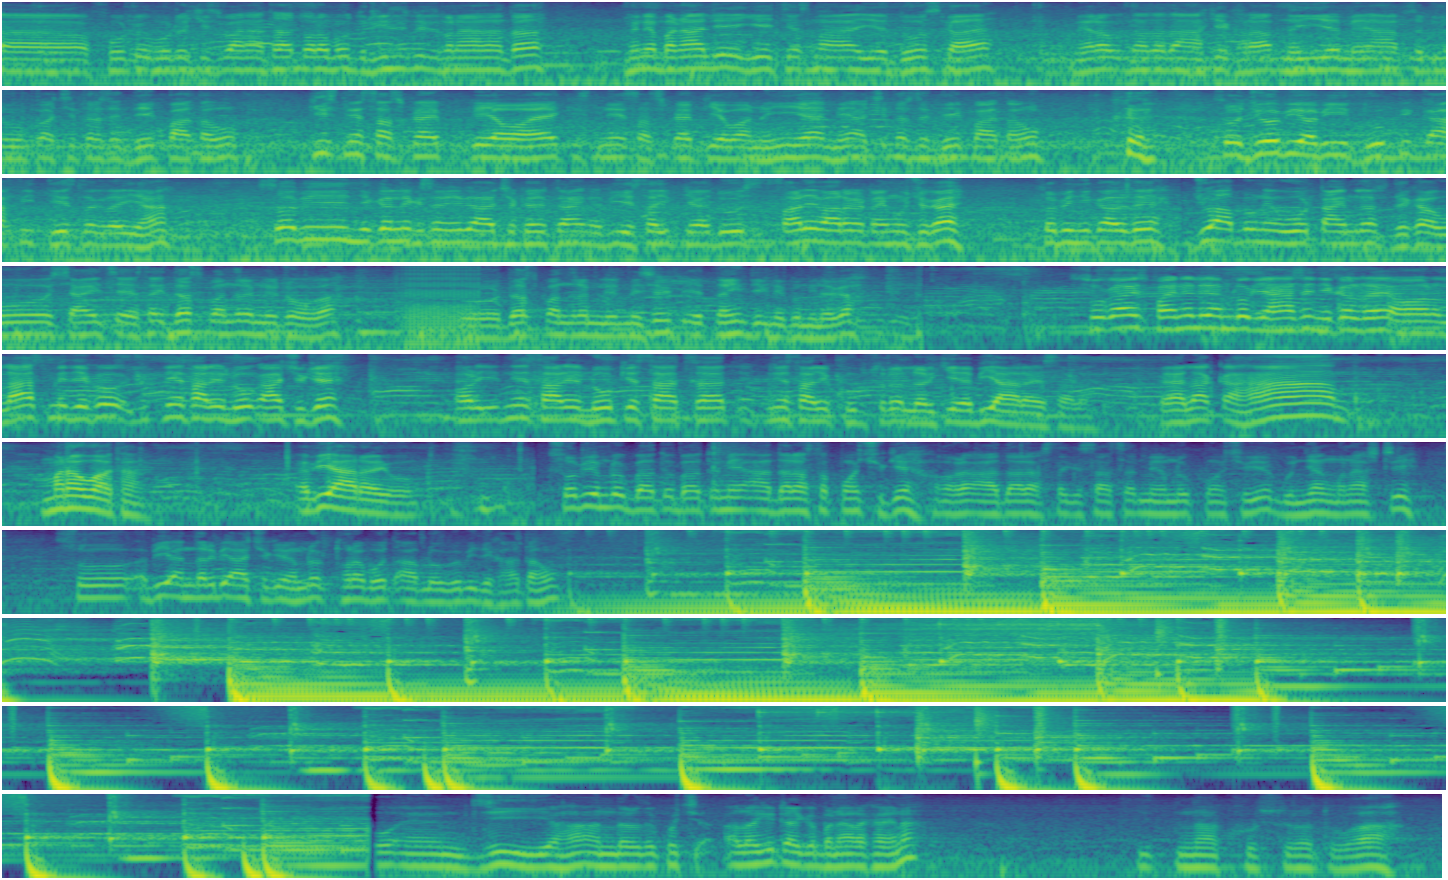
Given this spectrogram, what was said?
फ़ोटो वोटो खिंचवाना था थोड़ा बहुत रील्स भी बनाना था मैंने बना लिया ये चश्मा ये दोस्त का है मेरा उतना ज़्यादा आँखें ख़राब नहीं है मैं आप सभी लोगों को अच्छी तरह से देख पाता हूँ किसने सब्सक्राइब किया हुआ है किसने सब्सक्राइब किया हुआ नहीं है मैं अच्छी तरह से देख पाता हूँ। सो so, जो भी अभी धूप भी काफ़ी तेज़ लग रही है यहाँ सभी निकलने के समय भी आ चुका है टाइम अभी ऐसा ही क्या दोस्त साढ़े बारह का टाइम हो चुका है सभी निकलते जो आप लोग ने वो टाइम देखा वो शायद से ऐसा ही दस पंद्रह मिनट होगा तो दस पंद्रह मिनट में सिर्फ़ इतना ही देखने को मिलेगा। सो गाइस फाइनली हम लोग यहाँ से निकल रहे हैं और लास्ट में देखो, इतने सारे लोग आ चुके हैं और इतने सारे लोग के साथ साथ इतने सारे खूबसूरत लड़की अभी आ रहा है सारा पहला कहाँ मरा हुआ था? अभी आ रहे हो सो अभी हम लोग बातों बातों में आधा रास्ता पहुँच चुके हैं और आधा रास्ता के साथ साथ में हम लोग पहुँच चुके हैं गुंजांग मनास्ट्री सो अभी अंदर भी आ चुके हैं हम लोग, थोड़ा बहुत आप लोगों को भी दिखाता हूँ। अंदर तो कुछ अलग ही टाइप का बना रखा है ना? इतना खूबसूरत वाह।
